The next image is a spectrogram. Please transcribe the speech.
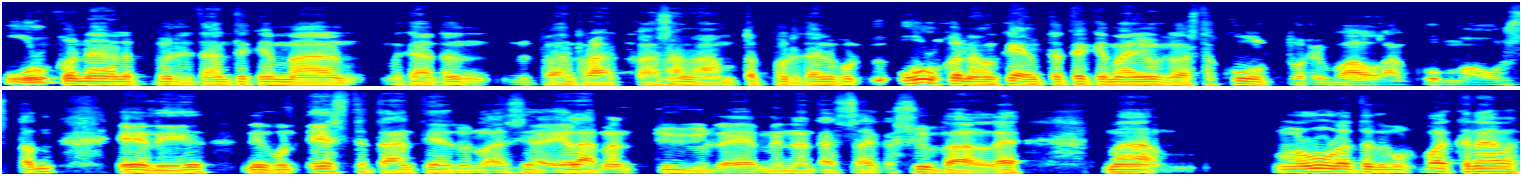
ulkonäölle pyritään tekemään, mä käytän nyt vähän rankkaa sanaa, mutta pyritään niin ulkonäön käyttä tekemään jonkinlaista kulttuurivallankumousta, eli niin kuin estetään tietynlaisia elämäntyylejä, mennään tässä aika syvälle. Mä, mä luulen, että niin vaikka nämä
